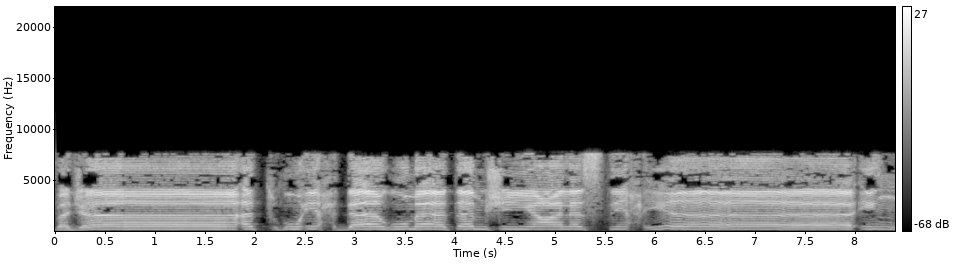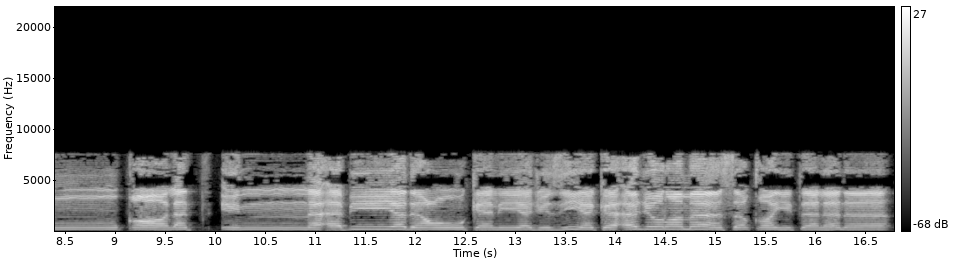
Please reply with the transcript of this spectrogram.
فجاءته إحداهما تمشي على استحياء قالت إن أبي يدعوك ليجزيك أجر ما سقيت لنا.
